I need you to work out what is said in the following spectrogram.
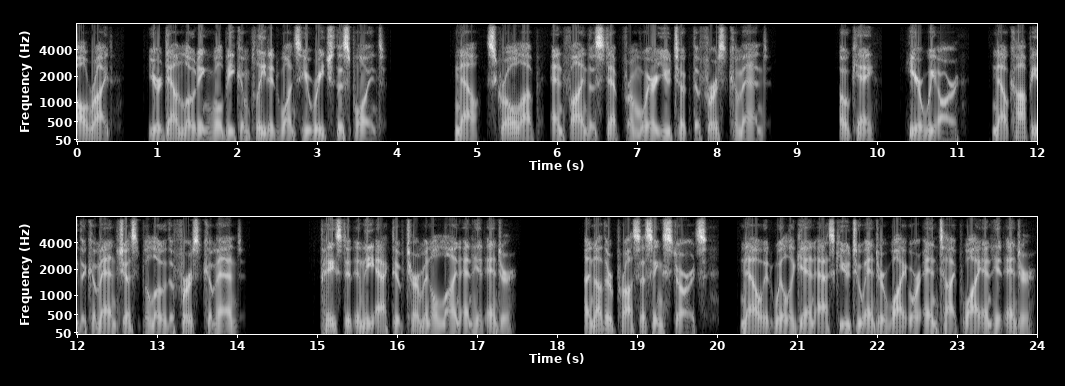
Alright, your downloading will be completed once you reach this point. Now, scroll up and find the step from where you took the first command. OK, here we are, now copy the command just below the first command. Paste it in the active terminal line and hit enter. Another processing starts, now it will again ask you to enter Y or N type Y and hit enter.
